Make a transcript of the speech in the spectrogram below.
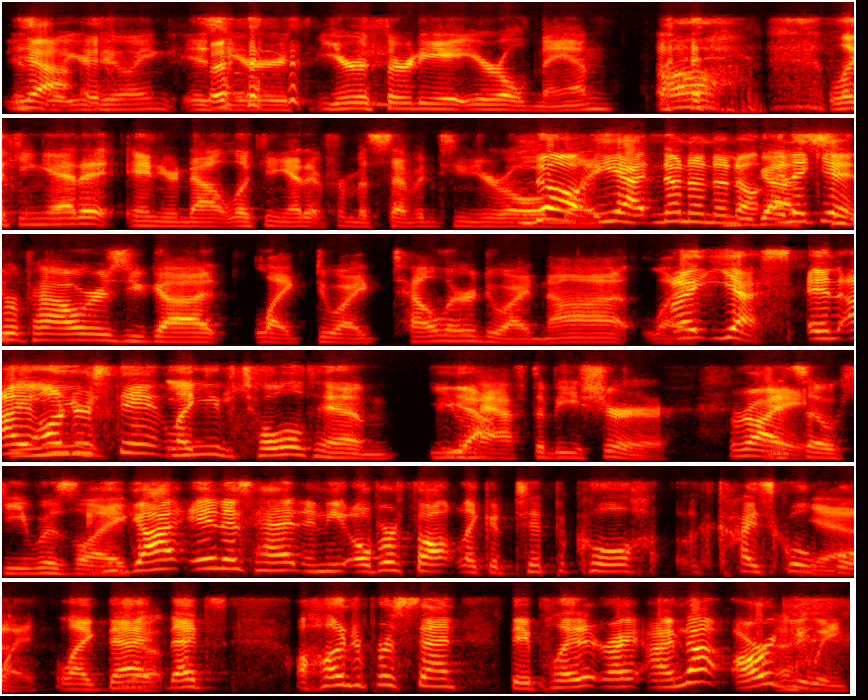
Is Yeah. what you're doing. Is you're you're a 38 year old man Oh. looking at it, and you're not looking at it from a 17 year old. no, like, yeah, no, no, no, no. You got And again, superpowers. You got like, do I tell her? Do I not? I, Like, yes, and I Eve- understand. Like, Eve told him you Yeah. have to be sure. right? And so he was like, he got in his head and he overthought like a typical high school Yeah. boy. Like that. Yep. That's hundred percent. They played it right. I'm not arguing.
